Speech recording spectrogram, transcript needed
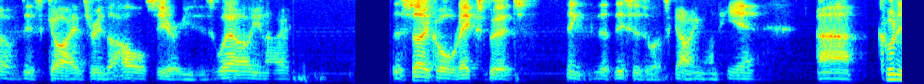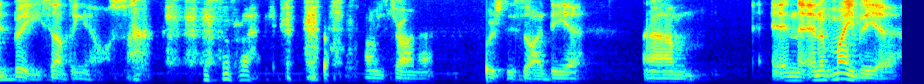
of this guy through the whole series as well, you know, the so called experts think that this is what's going on here. Uh, could it be something else? right. he's trying to push this idea, um, and and it may be a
